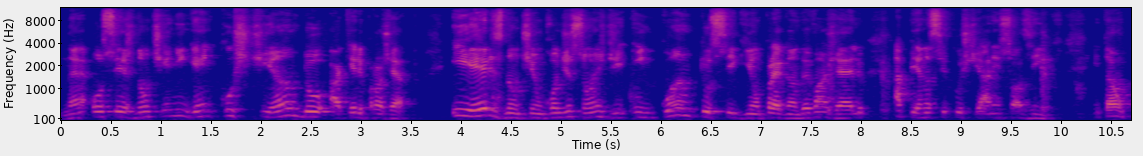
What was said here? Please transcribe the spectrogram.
Né? Ou seja, não tinha ninguém custeando aquele projeto. E eles não tinham condições de, enquanto seguiam pregando o evangelho, apenas se custearem sozinhos. Então,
